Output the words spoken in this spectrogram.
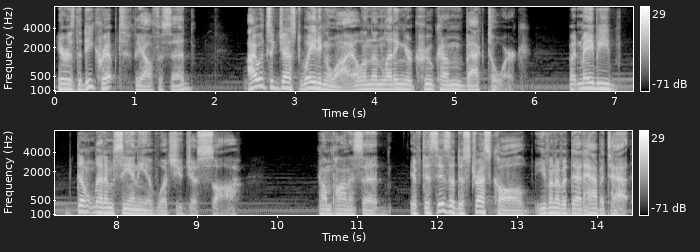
Here is the decrypt, the Alpha said. I would suggest waiting a while and then letting your crew come back to work. But maybe don't let him see any of what you just saw. Campana said, If this is a distress call, even of a dead habitat,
